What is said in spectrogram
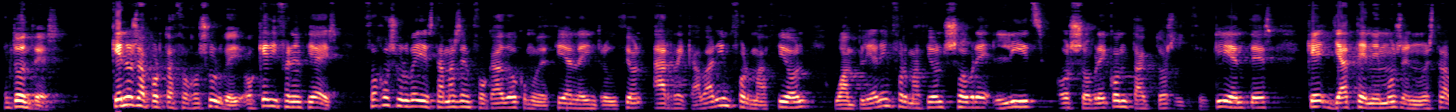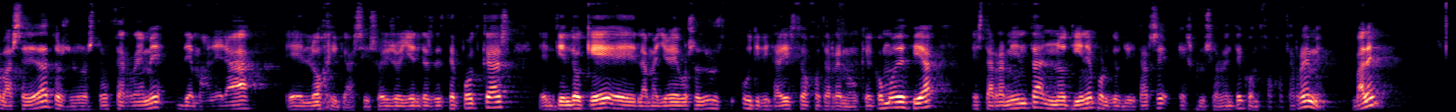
Entonces, ¿qué nos aporta Zoho Survey o qué diferencia es? Zoho Survey está más enfocado, como decía en la introducción, a recabar información o ampliar información sobre leads o sobre contactos, es decir, clientes que ya tenemos en nuestra base de datos, en nuestro CRM, de manera eh, lógica. Si sois oyentes de este podcast, entiendo que eh, la mayoría de vosotros utilizaréis Zoho CRM, aunque como decía, esta herramienta no tiene por qué utilizarse exclusivamente con Zoho CRM, ¿vale?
